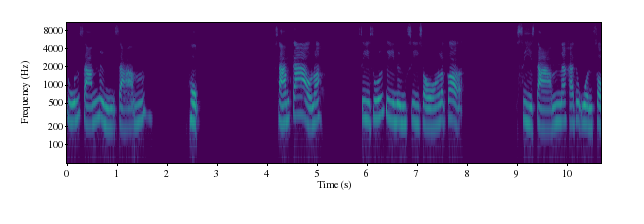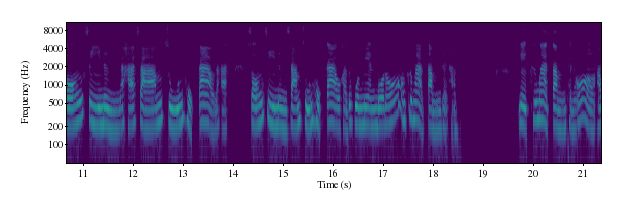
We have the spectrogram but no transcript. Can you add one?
ศูนย์สามหนึ่งสามหกสามเก้าเนาะสี่ศูนย์สี่หนึ่งสี่สองแล้วก็สี่สามนะคะ ทุกคนสองสี่หนึ่งนะคะสามศูนย์หกเก้านะคะสองสี่หนึ่งสามศูนย์หกเก้าค่ะ ทุกคนเมียนโบเนาะคือมาต่ำเถอะค่ะ เลขคือมาต่ำเถอะเนาะเอา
